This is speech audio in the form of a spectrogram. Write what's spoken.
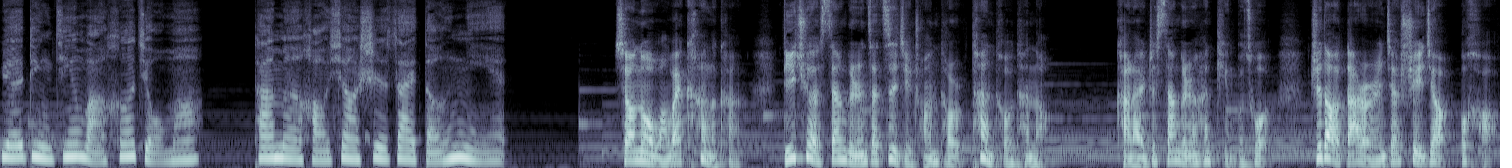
约定今晚喝酒吗？他们好像是在等你。肖诺往外看了看，的确，三个人在自己床头探头探脑。看来这三个人还挺不错，知道打扰人家睡觉不好，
